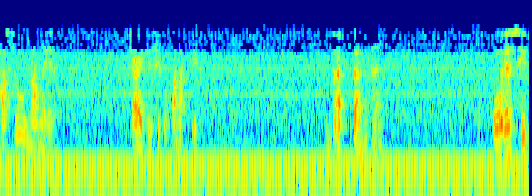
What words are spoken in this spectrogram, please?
89 චෛතසික 51 ගත්තම ඔය සිත්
